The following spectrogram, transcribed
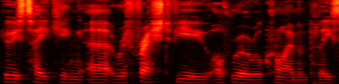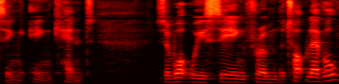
who is taking a refreshed view of rural crime and policing in Kent. So what we're seeing from the top level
